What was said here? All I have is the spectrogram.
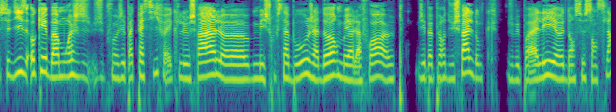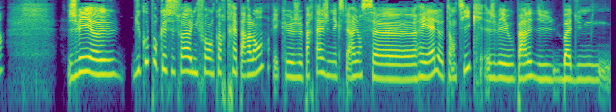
se disent ok bah moi j'ai pas de passif avec le cheval euh, mais je trouve ça beau j'adore mais à la fois euh, j'ai pas peur du cheval donc je vais pas aller euh, dans ce sens-là. Je vais du coup pour que ce soit une fois encore très parlant et que je partage une expérience réelle authentique je vais vous parler du bah d'une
